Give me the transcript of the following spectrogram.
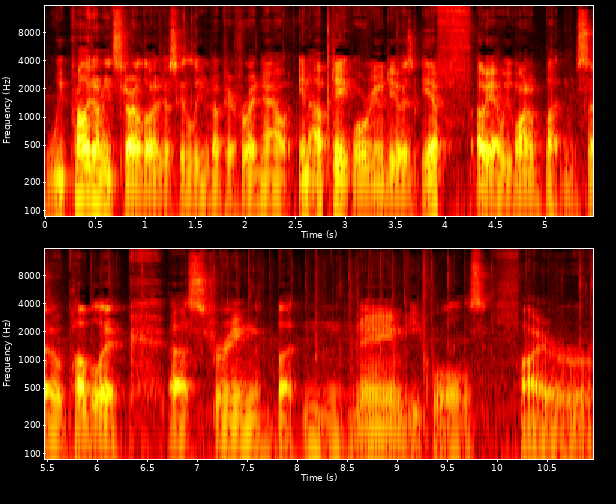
we probably don't need to start, although I'm just going to leave it up here for right now. In update, what we're going to do is if, oh yeah, we want a button. So public uh, string button name equals fire1.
